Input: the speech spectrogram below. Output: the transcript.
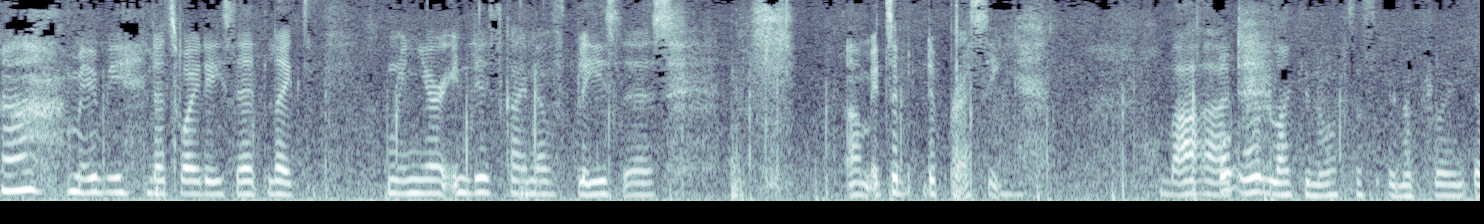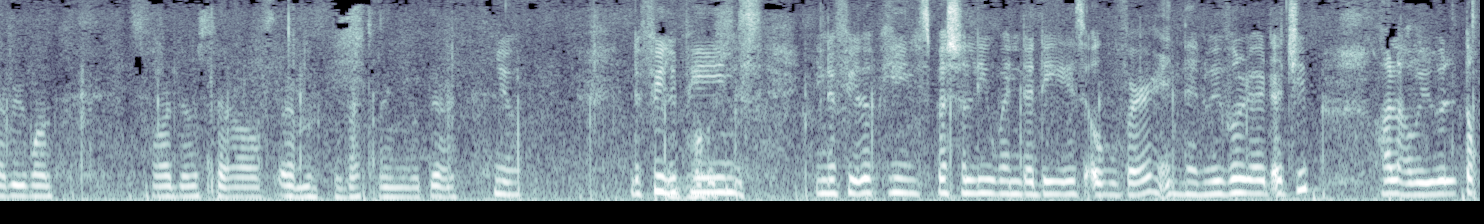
Ah, maybe that's why they said like when you're in this kind of places, um, it's a bit depressing. But like you know, just in a train, everyone is for themselves, um, battling with their you, the Philippines, in the Philippines, especially when the day is over, and then we will ride a jeep. Hala, we will talk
